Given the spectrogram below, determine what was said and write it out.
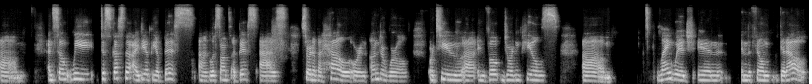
Um, and so we discussed the idea of the abyss, uh, Glissant's abyss, as sort of a hell or an underworld, or to uh, invoke Jordan Peele's um, language in, in the film Get Out,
